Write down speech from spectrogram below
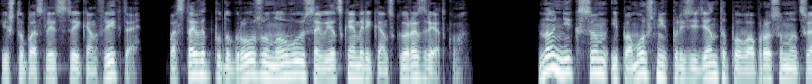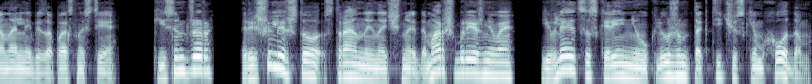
и что последствия конфликта поставят под угрозу новую советско-американскую разрядку. Но Никсон и помощник президента по вопросам национальной безопасности Киссинджер решили, что странный ночной демарш Брежнева является скорее неуклюжим тактическим ходом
